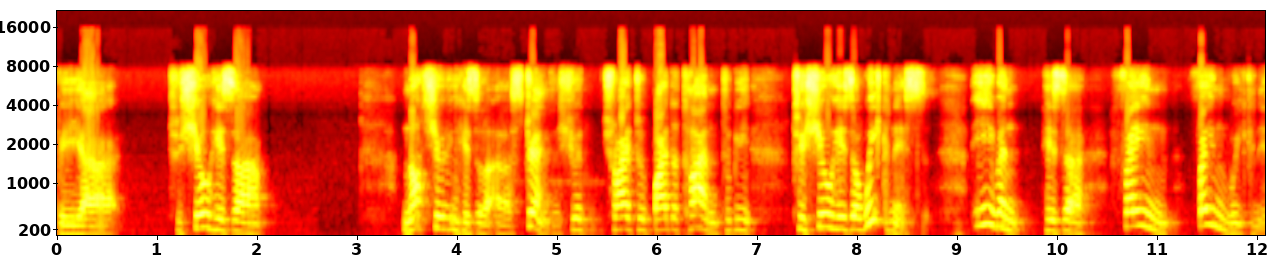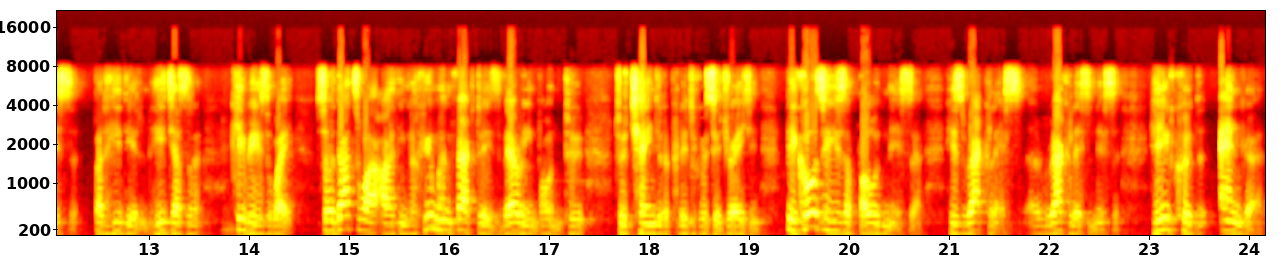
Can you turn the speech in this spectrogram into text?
be to show his, not showing his strength, should try to, buy the time, to be, to show his weakness. Even his feign, feign weakness, but he didn't. He just keeping his way. So that's why I think a human factor is very important to, to change the political situation. Because his boldness, his reckless, uh, recklessness, he could anger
